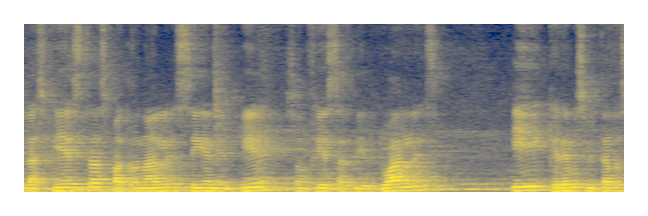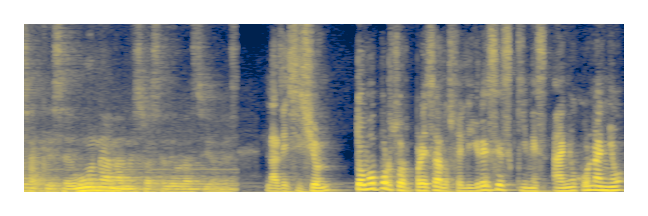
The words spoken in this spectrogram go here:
Las fiestas patronales siguen en pie, son fiestas virtuales y queremos invitarlos a que se unan a nuestras celebraciones. La decisión tomó por sorpresa a los feligreses quienes año con año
